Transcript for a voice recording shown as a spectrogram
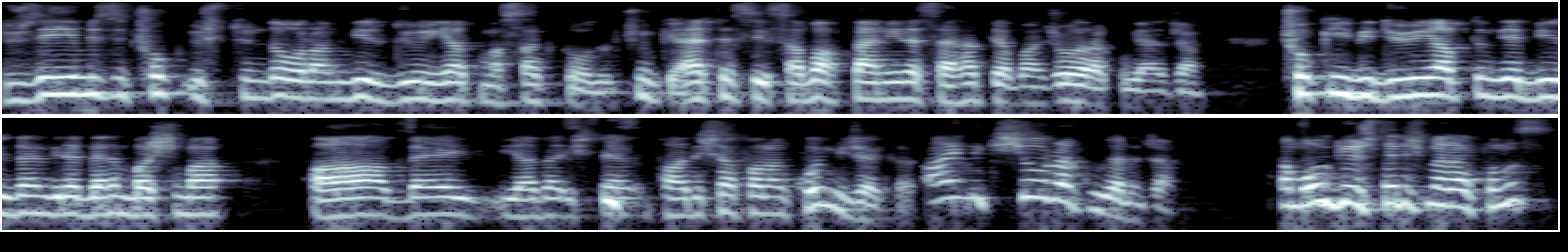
düzeyimizin çok üstünde olan bir düğün yapmasak da olur. Çünkü ertesi sabah ben yine Serhat Yabancı olarak uyanacağım. Çok iyi bir düğün yaptım diye birdenbire benim başıma A, B ya da işte padişah falan koymayacaklar. Aynı kişi olarak uyanacağım. Ama o gösteriş merakımız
